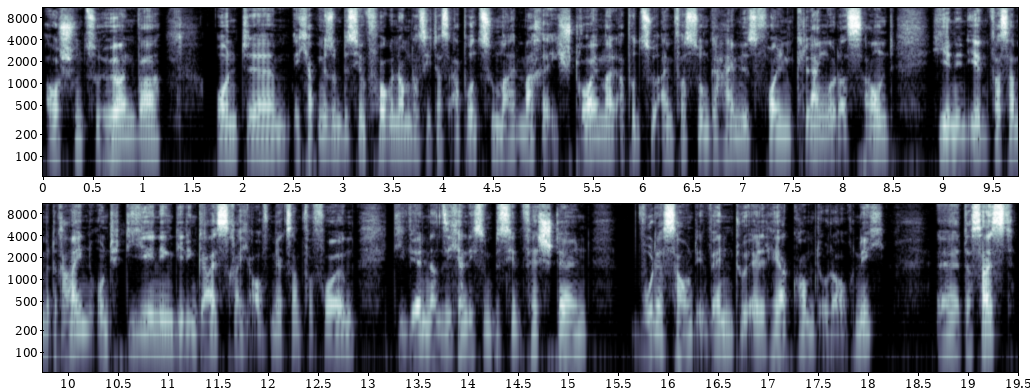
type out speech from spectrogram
auch schon zu hören war. Und ähm, ich habe mir so ein bisschen vorgenommen, dass ich das ab und zu mal mache. Ich streue mal ab und zu einfach so einen geheimnisvollen Klang oder Sound hier in den Irgendwasser mit rein. Und diejenigen, die den Geistreich aufmerksam verfolgen, die werden dann sicherlich so ein bisschen feststellen, wo der Sound eventuell herkommt oder auch nicht. Äh, das heißt,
